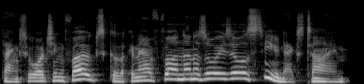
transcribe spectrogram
Thanks for watching folks, good luck and have fun, and as always I will see you next time.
